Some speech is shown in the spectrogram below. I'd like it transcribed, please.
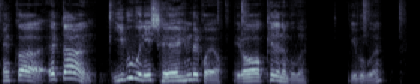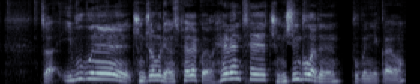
그러니까 일단 이 부분이 제일 힘들 거예요. 이렇게 되는 부분. 이 부분. 자, 이 부분을 중점으로 연습해야 될 거예요. hellbent의 중심부가 되는 부분이니까요.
